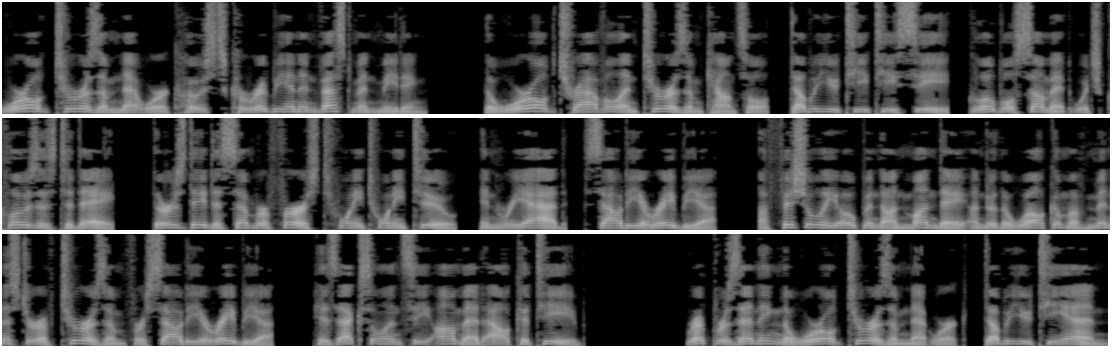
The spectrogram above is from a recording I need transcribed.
World Tourism Network hosts Caribbean Investment Meeting. The World Travel and Tourism Council, WTTC, Global Summit which closes today, Thursday, December 1, 2022, in Riyadh, Saudi Arabia, officially opened on Monday under the welcome of Minister of Tourism for Saudi Arabia, His Excellency Ahmed Al-Khatib. Representing the World Tourism Network, WTN,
